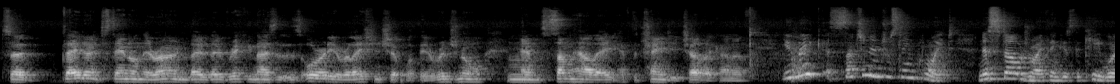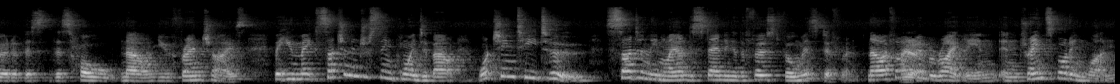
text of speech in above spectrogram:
So they don't stand on their own. They they recognise that there's already a relationship with the original, Mm. and somehow they have to change each other, kind of. You make such an interesting point. Nostalgia, I think, is the key word of this, this whole now new franchise. But you make such an interesting point about watching T2, suddenly my understanding of the first film is different. Now, if I Yeah. remember rightly, in, in Trainspotting 1,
